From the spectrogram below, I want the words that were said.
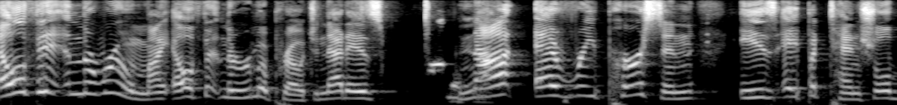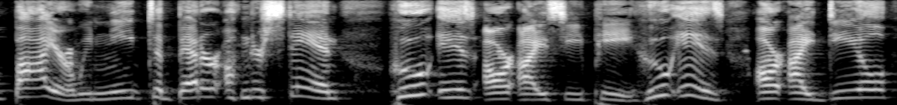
elephant in the room, my elephant in the room approach, and that is not every person is a potential buyer. We need to better understand who is our ICP, who is our ideal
